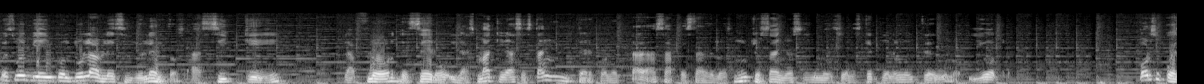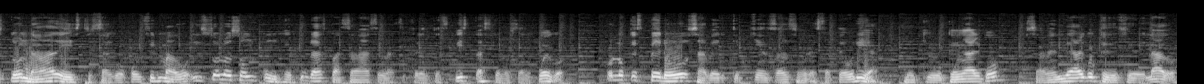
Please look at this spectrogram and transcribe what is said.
los vuelve incontrolables y violentos, así que la flor de cero y las máquinas están interconectadas a pesar de los muchos años y dimensiones que tienen entre uno y otro. Por supuesto, nada de esto es algo confirmado y solo son conjeturas basadas en las diferentes pistas que nos da el juego, por lo que espero saber qué piensan sobre esta teoría. ¿Me equivoqué en algo? ¿Saben de algo que dejé de lado?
